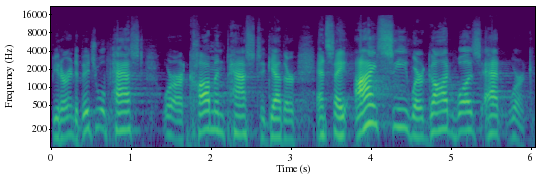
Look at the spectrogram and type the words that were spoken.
be it our individual past or our common past together, and say, I see where God was at work.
